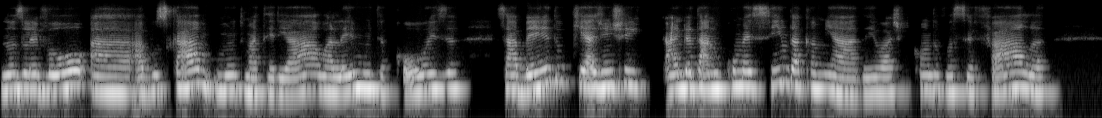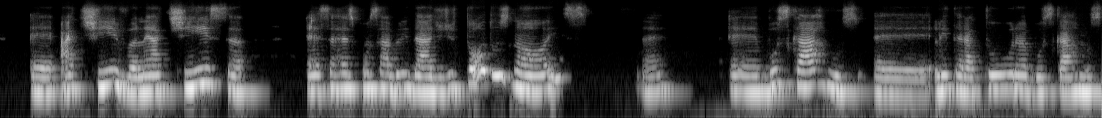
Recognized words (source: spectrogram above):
nos levou a, a buscar muito material, a ler muita coisa, sabendo que a gente ainda está no comecinho da caminhada. E eu acho que quando você fala, é, ativa, né, atiça essa responsabilidade de todos nós, né, é, buscarmos é, literatura, buscarmos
